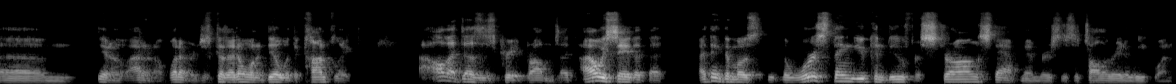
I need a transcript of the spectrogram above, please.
um, you know i don't know whatever just because i don't want to deal with the conflict. All that does is create problems. I, I, always say that the i think the most the worst thing you can do for strong staff members is to tolerate a weak one.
